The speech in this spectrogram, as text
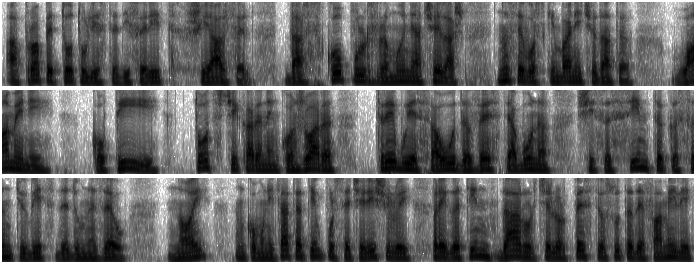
aproape totul este diferit și altfel, dar scopul rămâne același. Nu se vor schimba niciodată. Oamenii, copiii, toți cei care ne înconjoară trebuie să audă vestea bună și să simtă că sunt iubiți de Dumnezeu. Noi, în comunitatea Timpul Secerișului, pregătind daruri celor peste 100 de familii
